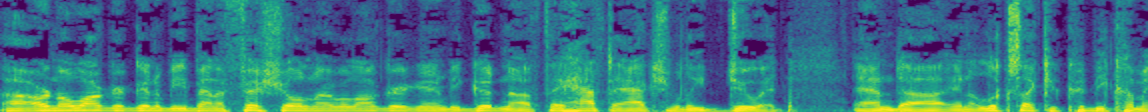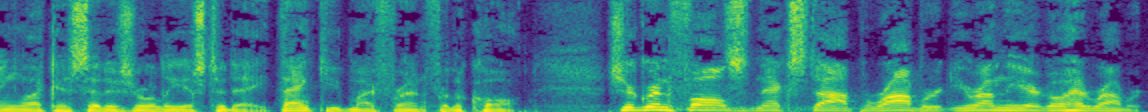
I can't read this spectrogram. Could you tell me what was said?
uh, are no longer going to be beneficial, no longer going to be good enough. They have to actually do it. And, uh, and it looks like it could be coming, like I said, as early as today. Thank you, my friend, for the call. Chagrin Falls, next stop. Robert, you're on the air. Go ahead, Robert.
